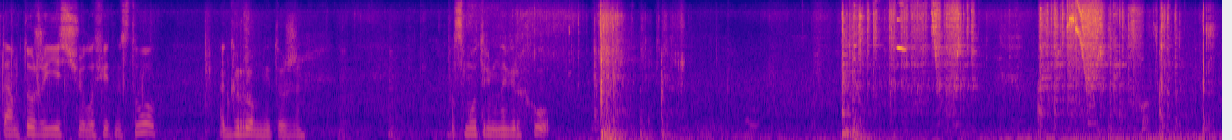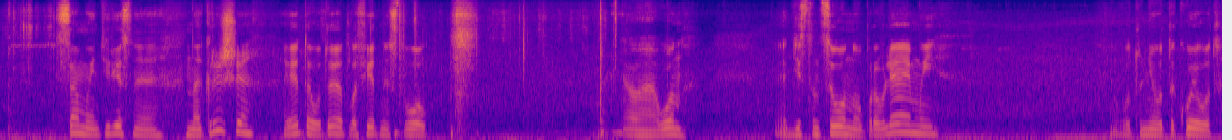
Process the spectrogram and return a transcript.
Там тоже есть еще лафетный ствол, огромный тоже. Посмотрим наверху. самое интересное на крыше это вот этот лафетный ствол. А, он дистанционно управляемый. Вот у него такой вот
